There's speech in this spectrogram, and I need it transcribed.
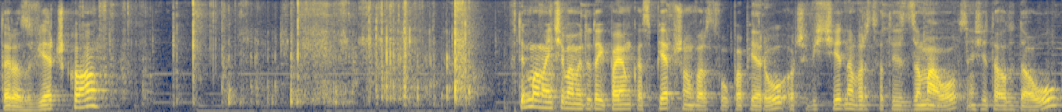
Teraz wieczko. W tym momencie mamy tutaj pająka z pierwszą warstwą papieru. Oczywiście jedna warstwa to jest za mało, w sensie ta od dołu.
